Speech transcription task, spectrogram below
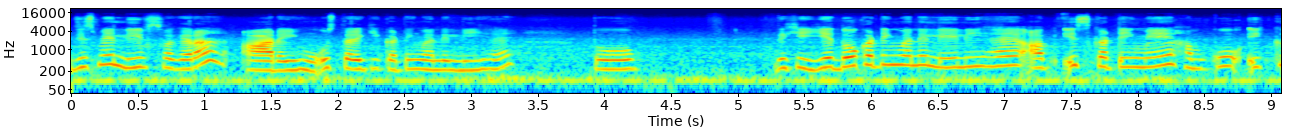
जिसमें लीव्स वगैरह आ रही हूँ। उस तरह की कटिंग मैंने ली है। तो देखिए, ये दो कटिंग मैंने ले ली है। अब इस कटिंग में हमको एक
